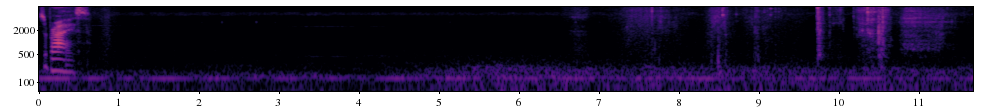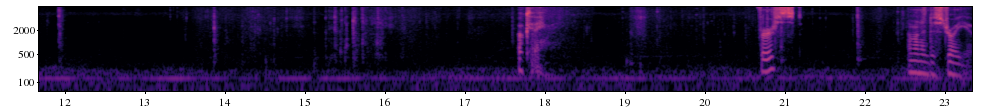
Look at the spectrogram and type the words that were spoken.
Surprise. Okay. First, I'm gonna destroy you.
